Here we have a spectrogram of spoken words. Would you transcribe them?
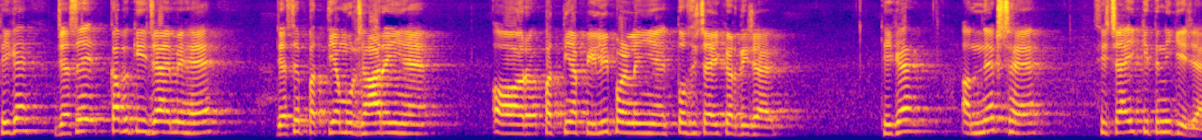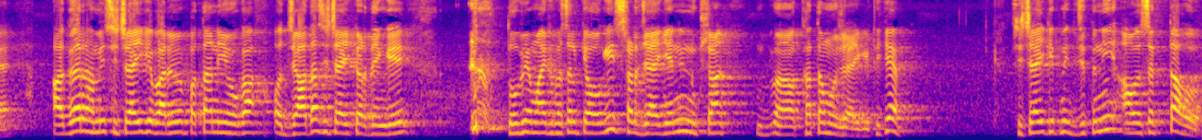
ठीक है? जैसे कब की जाए में है, जैसे पत्तियाँ मुरझा रही हैं और पत्तियाँ पीली पड़ रही हैं तो सिंचाई कर दी जाए। ठीक है? अब नेक्स्ट है, सिंचाई कितनी की जाए? अगर हमें सिंचाई के बारे में पता नहीं होगा और ज़्यादा सिंचाई कर देंगे तो भी हमारी फ़सल क्या होगी? सड़ जाएगी, यानी नुकसान ख़त्म हो जाएगी, ठीक है? सिंचाई कितनी, जितनी आवश्यकता हो,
